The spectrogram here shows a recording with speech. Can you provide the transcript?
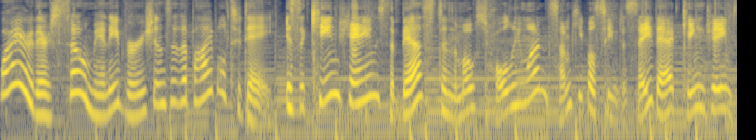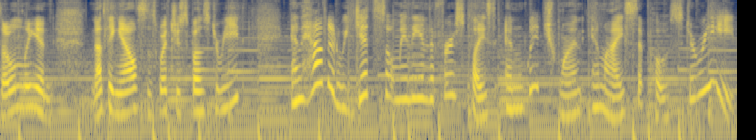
Why are there so many versions of the Bible today? Is the King James the best and the most holy one? Some people seem to say that, King James only and nothing else is what you're supposed to read. And how did we get so many in the first place, and which one am I supposed to read?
